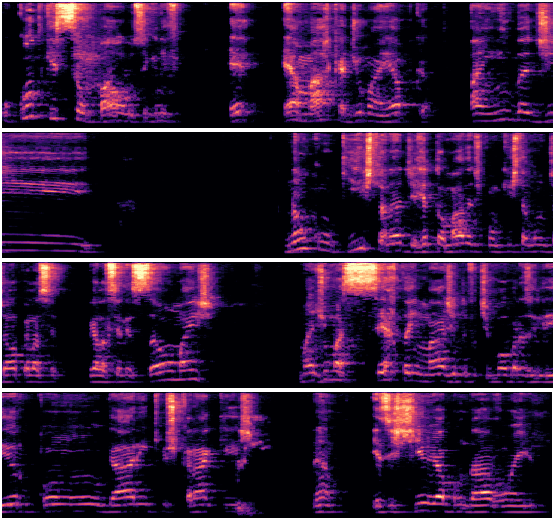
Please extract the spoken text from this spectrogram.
O quanto que esse São Paulo significa é, é a marca de uma época ainda de não conquista, né, de retomada de conquista mundial pela, pela seleção, mas, mas de uma certa imagem do futebol brasileiro como um lugar em que os craques né, existiam e abundavam aí.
